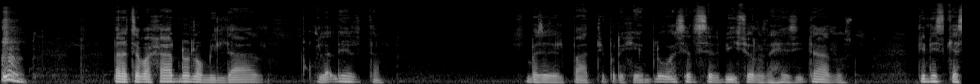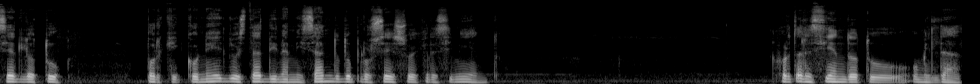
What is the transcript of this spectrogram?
Para trabajarnos la humildad, o la alerta. Va a ser el patio, por ejemplo, va a ser servicio a los necesitados. Tienes que hacerlo tú, porque con ello estás dinamizando tu proceso de crecimiento, fortaleciendo tu humildad.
